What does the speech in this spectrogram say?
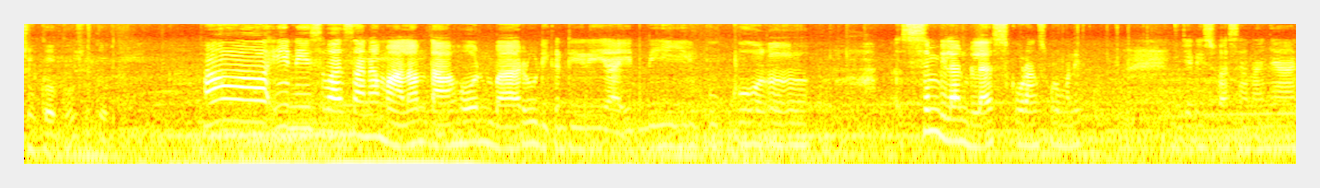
Sugoku, Sugoku. Ah, ini suasana malam tahun baru di Kediri ya. Ini pukul 19 kurang 10 menit. Jadi suasananya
